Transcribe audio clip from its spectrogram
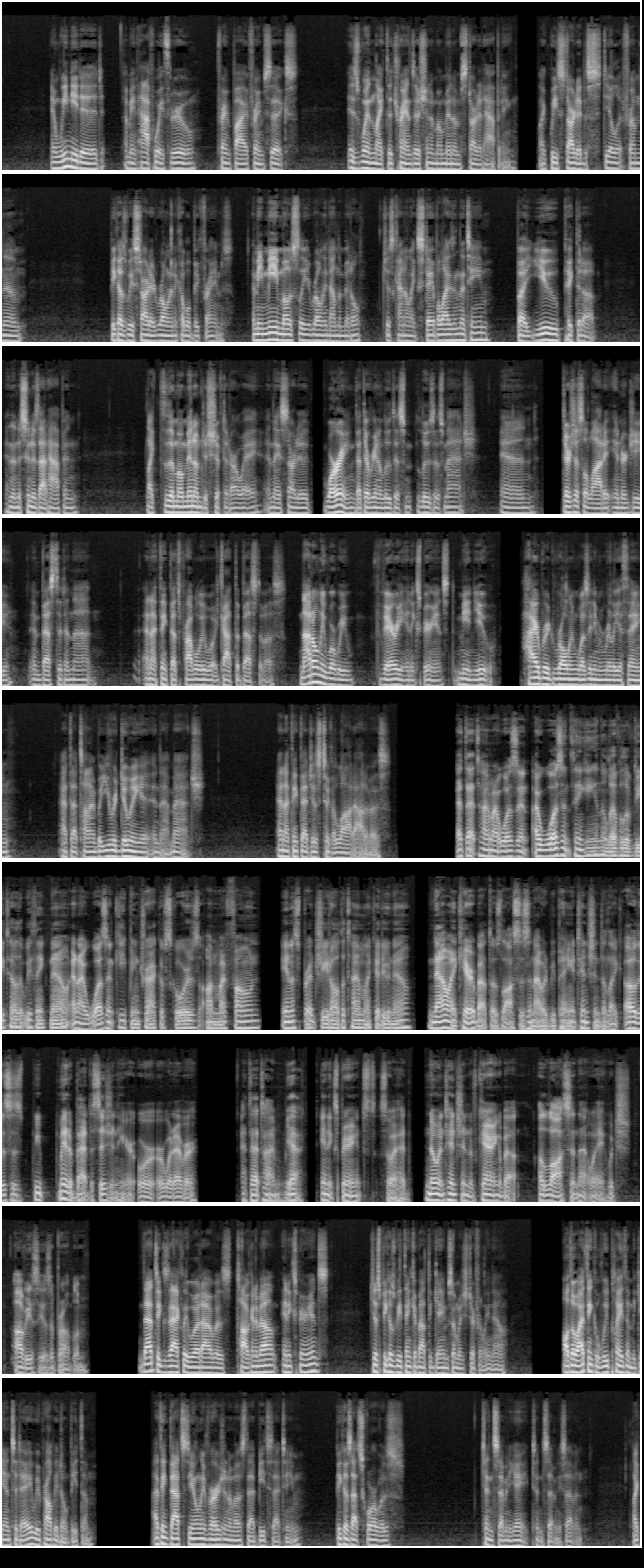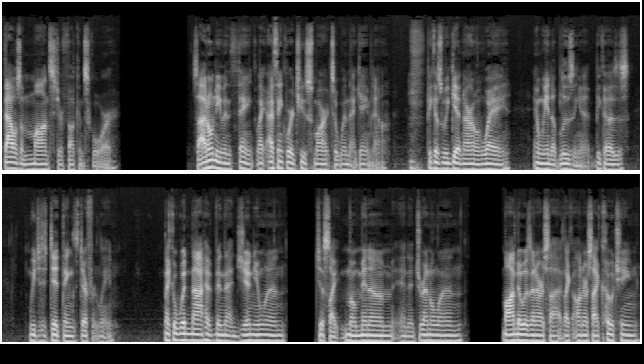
And we needed, I mean, halfway through frame five, frame six is when like the transition of momentum started happening. Like we started to steal it from them because we started rolling a couple big frames. I mean, me mostly rolling down the middle, just kind of like stabilizing the team, but you picked it up. And then as soon as that happened, like the momentum just shifted our way and they started worrying that they were going to lose this lose this match. And there's just a lot of energy invested in that. And I think that's probably what got the best of us. Not only were we very inexperienced, me and you, hybrid rolling wasn't even really a thing at that time, but you were doing it in that match. And I think that just took a lot out of us. At that time I wasn't I wasn't thinking in the level of detail that we think now and I wasn't keeping track of scores on my phone in a spreadsheet all the time like I do now. Now I care about those losses and I would be paying attention to like, oh, this is we made a bad decision here or or whatever. At that time, yeah, inexperienced, so I had no intention of caring about a loss in that way, which obviously is a problem. That's exactly what I was talking about in experience, just because we think about the game so much differently now. Although I think if we play them again today, we probably don't beat them. I think that's the only version of us that beats that team because that score was 1078, 1077. Like that was a monster fucking score. So I don't even think, like, I think we're too smart to win that game now because we get in our own way and we end up losing it because we just did things differently. Like it would not have been that genuine, just like momentum and adrenaline. Mondo was in our side, like on our side coaching.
